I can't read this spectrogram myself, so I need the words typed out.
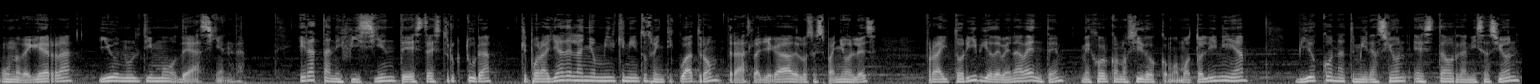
uno de guerra y un último de hacienda. Era tan eficiente esta estructura que por allá del año 1524, tras la llegada de los españoles, Fray Toribio de Benavente, mejor conocido como Motolinía, vio con admiración esta organización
